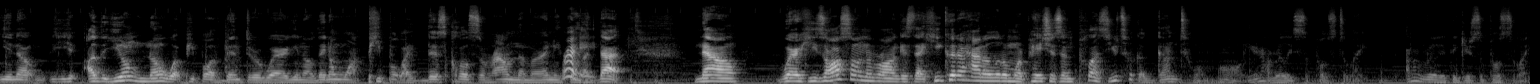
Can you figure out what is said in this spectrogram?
You know, you, other you don't know what people have been through where you know they don't want people like this close around them or anything Right. like that. Now, where he's also in the wrong is that he could have had a little more patience, and plus, you took a gun to a mall. You're not really supposed to like. I don't really think you're supposed to like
